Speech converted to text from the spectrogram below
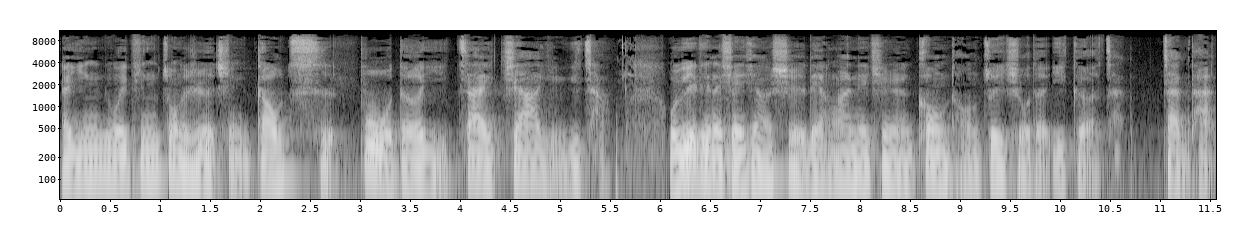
呃，因为听众的热情高炽，不得已再加演一场。五月天的现象是两岸年轻人共同追求的一个赞赞叹。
